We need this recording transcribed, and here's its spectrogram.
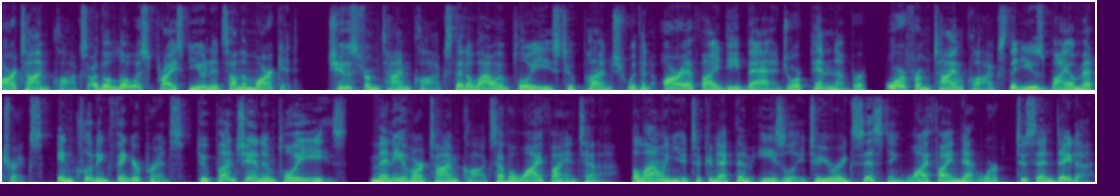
Our time clocks are the lowest priced units on the market. Choose from time clocks that allow employees to punch with an RFID badge or PIN number, or from time clocks that use biometrics, including fingerprints, to punch in employees. Many of our time clocks have a Wi-Fi antenna, allowing you to connect them easily to your existing Wi-Fi network to send data.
